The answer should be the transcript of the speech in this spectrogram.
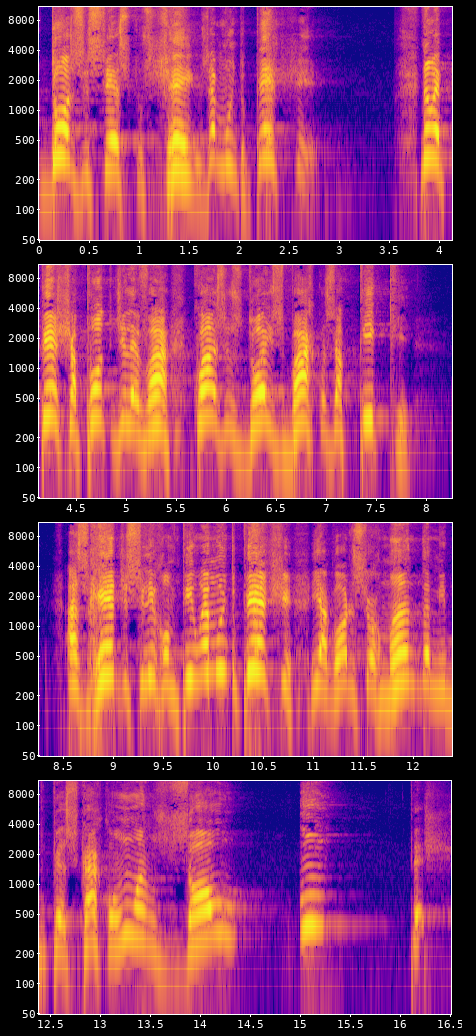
doze cestos cheios. É muito peixe. Não é peixe a ponto de levar quase os dois barcos a pique. As redes se lhe rompiam, é muito peixe. E agora o Senhor manda me pescar com um anzol, um peixe.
